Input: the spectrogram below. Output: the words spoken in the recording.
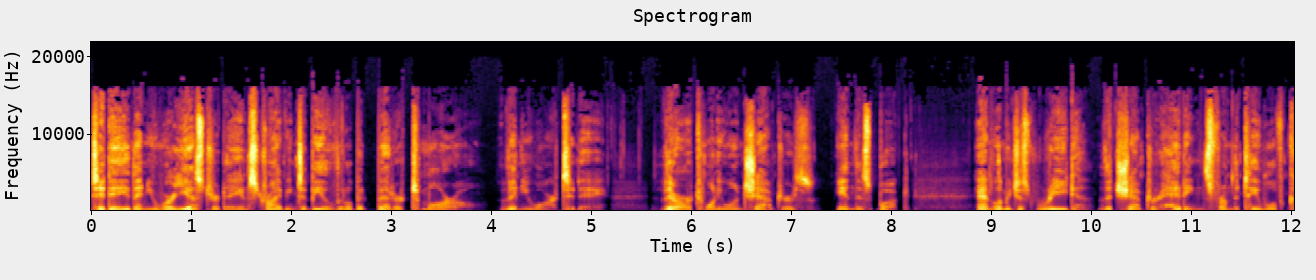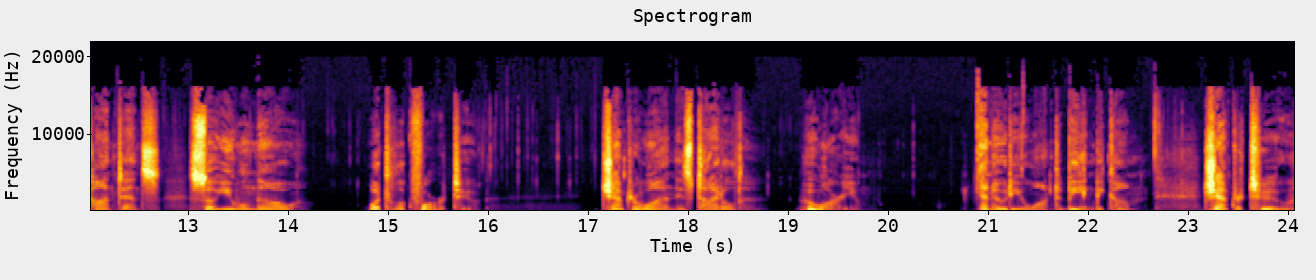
today than you were yesterday and striving to be a little bit better tomorrow than you are today. There are 21 chapters in this book and let me just read the chapter headings from the table of contents so you will know what to look forward to. Chapter 1 is titled, Who Are You? And Who Do You Want to Be and Become? Chapter 2,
